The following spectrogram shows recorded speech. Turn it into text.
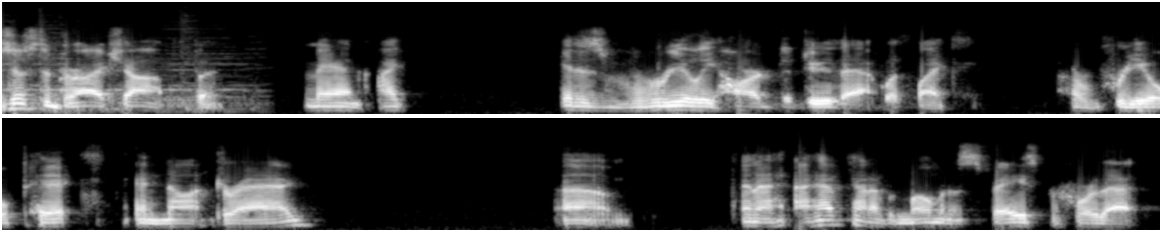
It's just a dry chop, but man, I it is really hard to do that with like a real pick and not drag. Um, and I, I have kind of a moment of space before that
